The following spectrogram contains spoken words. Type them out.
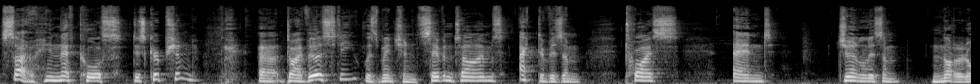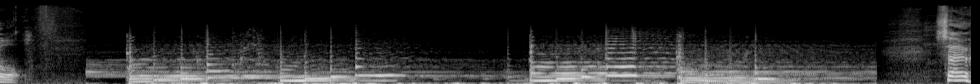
So, in that course description, uh, diversity was mentioned seven times, activism twice, and journalism not at all. So,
